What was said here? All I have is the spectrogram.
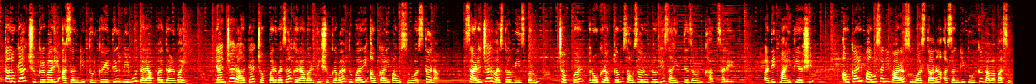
तालुक्यात शुक्रवारी आसंगी तुर्क येथील भीमू दर्याप्पा दळवाई यांच्या राहत्या छप्पर वजा घरावरती शुक्रवार दुपारी अवकाळी पाऊस सुरू असताना साडेचार वाजता वीज पडून छप्पर रोख रक्कम संसारोपयोगी साहित्य जळून खाक झाले. अधिक माहिती अशी अवकाळी पाऊस आणि वारा सुरू असताना असंगी तुर्क गावापासून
